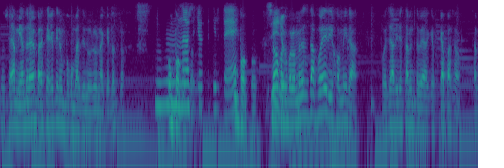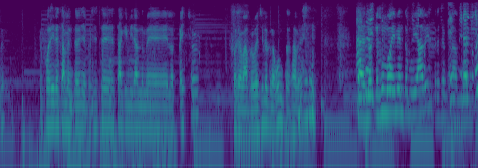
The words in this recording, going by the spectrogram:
No sé, a mí Andrea me parecía que tiene un poco más de neurona que el otro. Un poco No sé yo qué decirte, ¿eh? Un poco. Sí, no, yo- porque por lo menos esta fue y dijo, mira, pues ya directamente vea qué, qué ha pasado, ¿sabes? Que fue directamente, oye, pues este está aquí mirándome los pechos, pues me aprovecho y le pregunto, ¿sabes? O sea, Ah, pero no, no es un movimiento muy hábil, pero es en plan, pero bueno, luego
